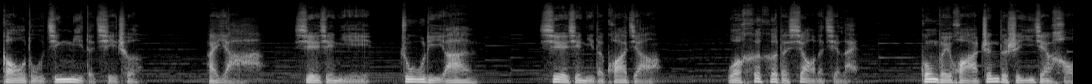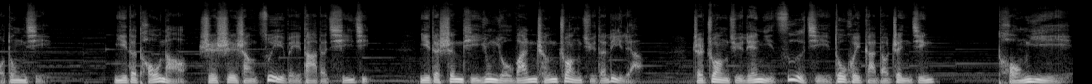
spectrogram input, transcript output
高度精密的汽车。哎呀，谢谢你。朱利安，谢谢你的夸奖，我呵呵的笑了起来。恭维话真的是一件好东西。你的头脑是世上最伟大的奇迹，你的身体拥有完成壮举的力量，这壮举连你自己都会感到震惊。同意。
